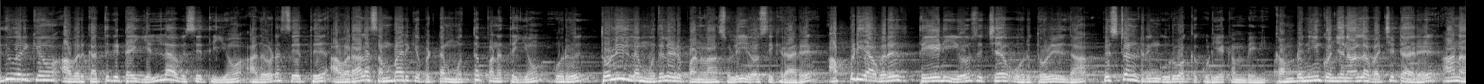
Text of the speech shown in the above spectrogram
இது வரைக்கும் அவர் கத்துக்கிட்ட எல்லா விஷயத்தையும் அதோட சேர்த்து அவரால் சம்பாதிக்கப்பட்ட மொத்த பணத்தையும் ஒரு தொழில்ல முதலீடு பண்ணலாம் சொல்லி யோசிக்கிறாரு. அப்படி அவர் தேடி யோசிச்ச ஒரு தொழில் தான் பிஸ்டல் ரிங் உருவாக்கக்கூடிய கம்பெனி. கம்பெனியும் கொஞ்ச நாள்ல வச்சுட்டாரு. ஆனா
